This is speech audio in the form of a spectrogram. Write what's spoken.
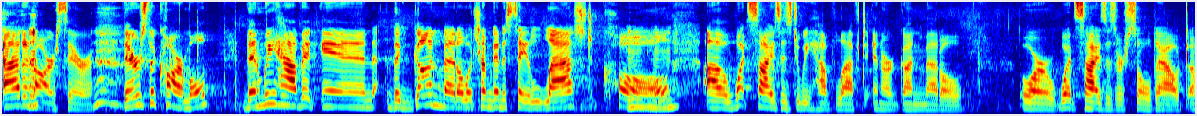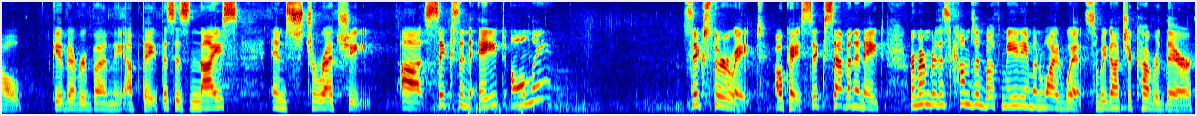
Add an R, Sarah. There's the caramel. Then we have it in the gunmetal, which I'm gonna say last call. Mm -hmm. uh, what sizes do we have left in our gunmetal? Or what sizes are sold out? I'll give everybody the update. This is nice and stretchy. Uh, six and eight only? Six through eight. Okay, six, seven, and eight. Remember, this comes in both medium and wide width, so we got you covered there.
